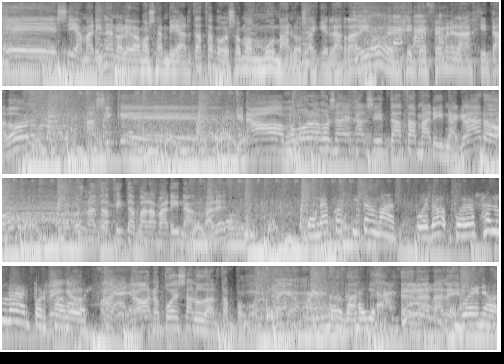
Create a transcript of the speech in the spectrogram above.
Eh, sí, a Marina no le vamos a enviar taza porque somos muy malos aquí en la radio, en GTFM, el agitador. Así que. Que no, ¿cómo lo vamos a dejar sin taza a Marina? Claro. Tenemos una tacita para Marina, ¿vale? Una cosita más. ¿Puedo, ¿puedo saludar, por Venga, favor? vale. No, no puedes saludar tampoco. Venga. Vaya. Dale. Bueno,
